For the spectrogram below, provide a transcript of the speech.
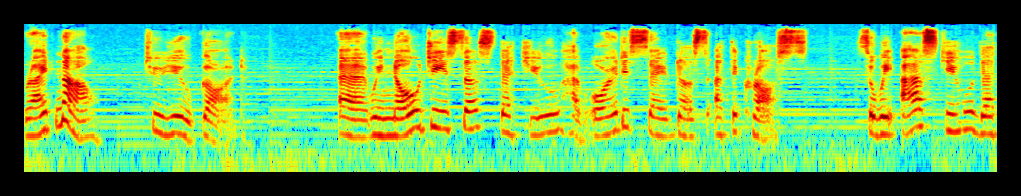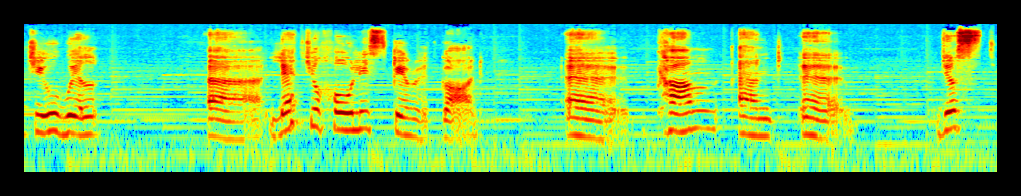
right now to you, God. Uh, we know, Jesus, that you have already saved us at the cross. So we ask you that you will uh, let your Holy Spirit, God, uh, come and uh, just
